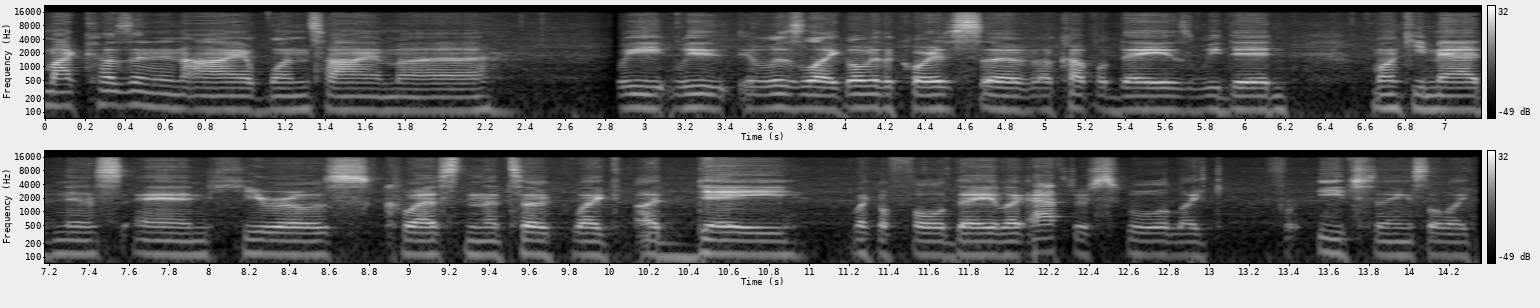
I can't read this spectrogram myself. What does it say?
my cousin and I one time uh we we it was like over the course of a couple days we did Monkey Madness and Heroes Quest and that took like a day, like a full day, like after school, like for each thing. So like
